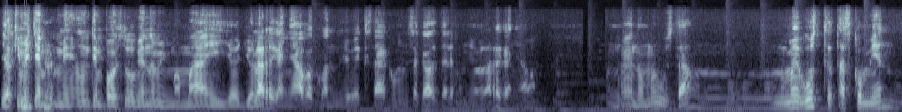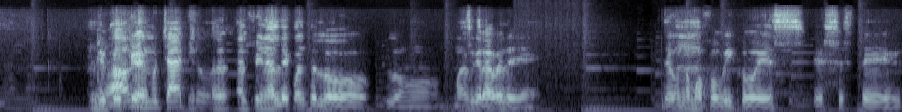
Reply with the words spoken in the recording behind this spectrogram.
Yo aquí mi tiempo, mi- un tiempo estuve viendo a mi mamá y yo, yo la regañaba cuando yo veía que estaba comiendo sacaba el teléfono, yo la regañaba. No, no me gustaba, no, no- no- no me gusta, estás comiendo. no, no. Yo creo Hable, que muchacho. al, al final de cuentas lo, lo más grave de, de un homofóbico es, es este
